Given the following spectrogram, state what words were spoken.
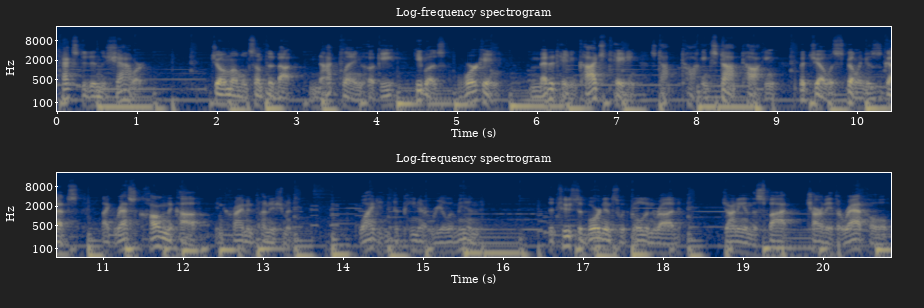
texted in the shower. Joe mumbled something about not playing hooky. He was working, meditating, cogitating. Stop talking, stop talking. But Joe was spilling his guts like Raskolnikov in Crime and Punishment. Why didn't the peanut reel him in? The two subordinates with Goldenrod, Johnny in the Spot, Charlie at the Rat Hole,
